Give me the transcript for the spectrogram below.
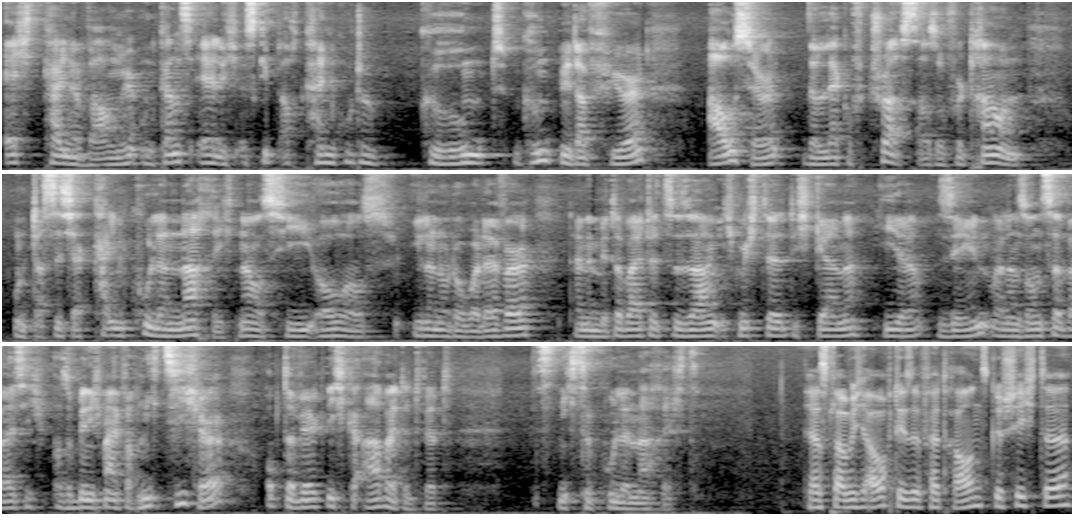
echt keine Wahl mehr und ganz ehrlich, es gibt auch keinen guten Grund, Grund mehr dafür, außer the lack of trust, also Vertrauen. Und das ist ja keine coole Nachricht, ne? als CEO, als Elon oder whatever, deine Mitarbeiter zu sagen, ich möchte dich gerne hier sehen, weil ansonsten weiß ich, also bin ich mir einfach nicht sicher, ob da wirklich gearbeitet wird. Das ist nicht so eine coole Nachricht. Das glaube ich auch, diese Vertrauensgeschichte.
